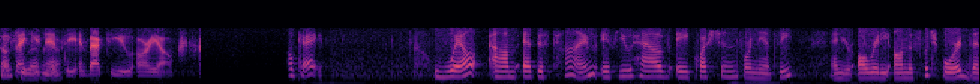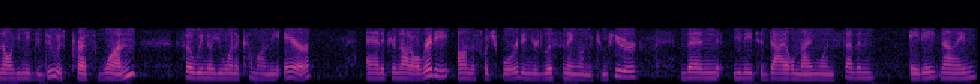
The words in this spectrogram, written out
So Thank you, thank you, Lavender. Nancy, and back to you, Ariel. Okay. Well, um, at this time, if you have a question for Nancy and you're already on the switchboard, then all you need to do is press 1 so we know you want to come on the air. And if you're not already on the switchboard and you're listening on the computer, then you need to dial 917 889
